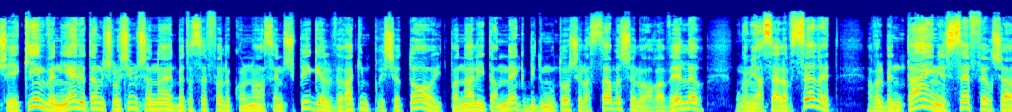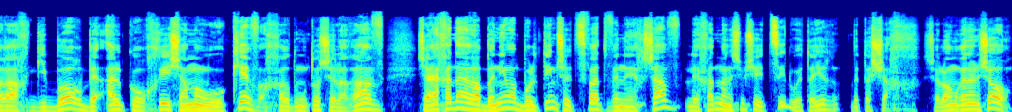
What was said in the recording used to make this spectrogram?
שהקים וניהל יותר מ-30 שנה את בית הספר לקולנוע סם שפיגל, ורק עם פרישתו התפנה להתעמק בדמותו של הסבא שלו, הרב הלר. הוא גם יעשה עליו סרט, אבל בינתיים יש ספר שערך, גיבור בעל כורחי, שם הוא עוקב אחר דמותו של הרב, שהיה אחד הרבנים הבולטים של צפת ונחשב לאחד מהאנשים שהצילו את העיר בתש"ח. שלום רנן שור.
